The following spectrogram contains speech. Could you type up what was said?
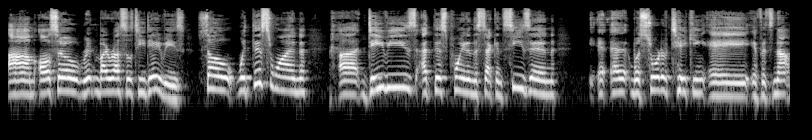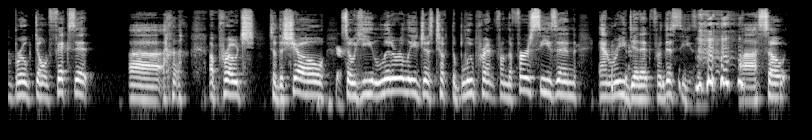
Um, also written by Russell T Davies. So with this one, uh, Davies at this point in the second season uh, was sort of taking a if it's not broke, don't fix it uh, approach to the show. So he literally just took the blueprint from the first season and redid it for this season. uh, so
